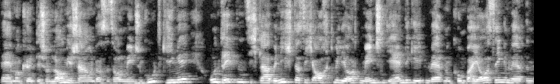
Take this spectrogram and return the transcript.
Äh, man könnte schon lange schauen, dass es allen Menschen gut ginge. Und drittens, ich glaube nicht, dass sich acht Milliarden Menschen die Hände geben werden und Kumbaya singen werden.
